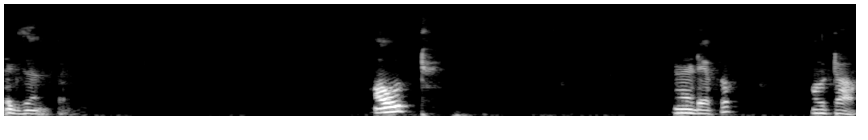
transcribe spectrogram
Example. Out and a out of.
